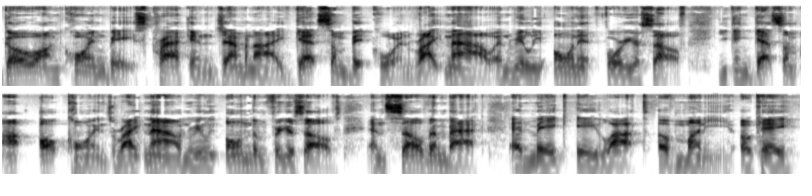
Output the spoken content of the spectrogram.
Go on Coinbase, Kraken, Gemini, get some Bitcoin right now and really own it for yourself. You can get some altcoins right now and really own them for yourselves and sell them back and make a lot of money. Okay.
